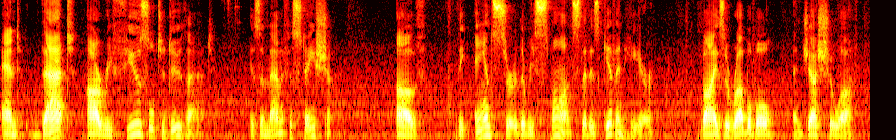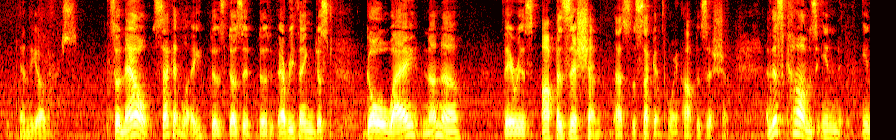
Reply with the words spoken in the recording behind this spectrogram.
And that, our refusal to do that, is a manifestation of the answer, the response that is given here by Zerubbabel and Jeshua and the others. So now, secondly, does, does it does everything just go away? No, no. There is opposition. That's the second point, opposition. And this comes in in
